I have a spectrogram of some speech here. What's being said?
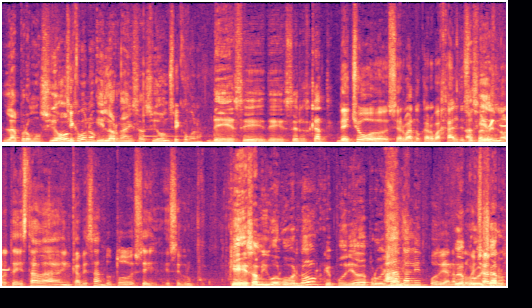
la promoción Sí, cómo no. y la organización Sí, no. de, ese, de ese rescate. De hecho, Servando Carvajal de Super del Norte estaba encabezando todo ese, ese grupo. Que es amigo del gobernador, que podrían aprovecharlo. Ándale, podrían aprovecharlo.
